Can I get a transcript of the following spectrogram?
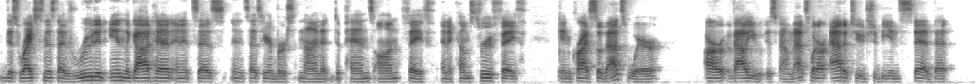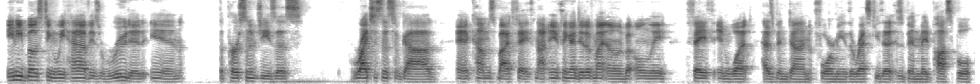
this righteousness that is rooted in the godhead. And it says and it says here in verse 9 that depends on faith. And it comes through faith in christ. So that's where our value is found. That's what our attitude should be instead that any boasting we have is rooted in the person of jesus righteousness of god and it comes by faith not anything i did of my own but only faith in what has been done for me, the rescue that has been made possible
